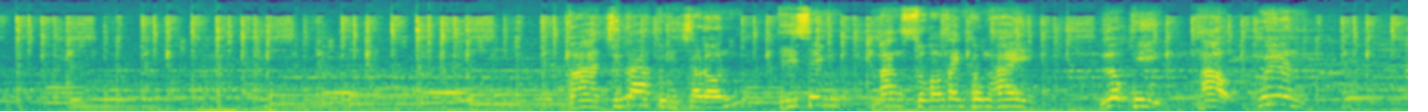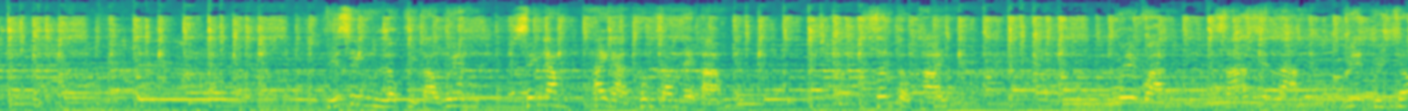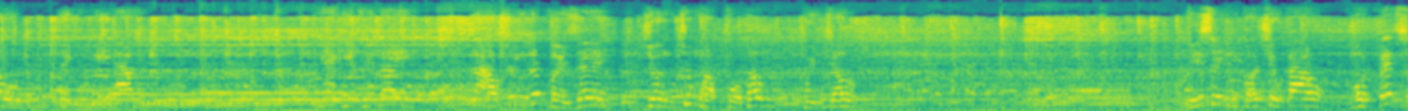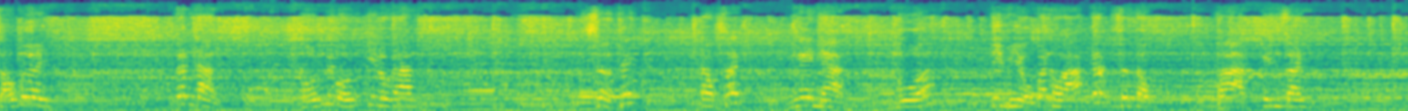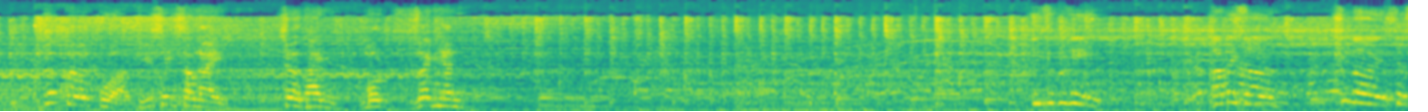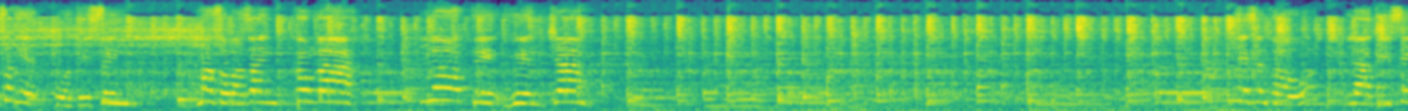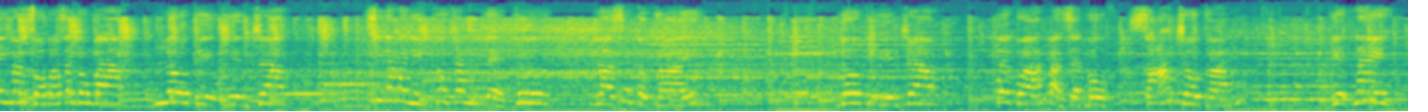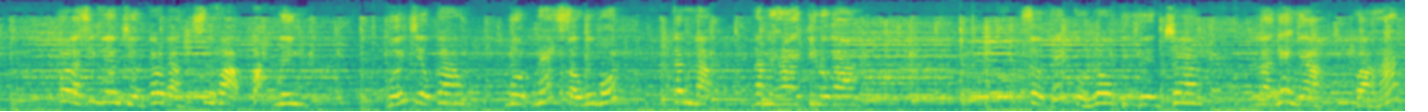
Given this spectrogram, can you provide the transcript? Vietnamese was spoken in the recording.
Và chúng ta cùng chào đón thí sinh mang số báo danh 02 Lộc Thị Thảo Nguyên. Thí sinh Lộc Thị Thảo Nguyên sinh năm 2008 Dân tộc Thái Quê quán xã Diên Lãm, huyện Quỳ Châu, tỉnh Nghệ An Nghề nghiệp hiện nay là học sinh lớp 7D trường Trung học phổ thông Quỳnh Châu. Thí sinh có chiều cao 1m60, cân nặng 44 kg. Sở thích đọc sách, nghe nhạc, múa, tìm hiểu văn hóa các dân tộc và kinh doanh. Ước mơ của thí sinh sau này trở thành một doanh nhân. Kính thưa quý vị, và bây giờ xin mời sự xuất hiện của thí sinh mang số báo danh 03 Ngô Thị Huyền Trang. Trên sân khấu là thí sinh mang số báo danh 03 Lô Thị Huyền Trang, sinh năm 2004, là dân tộc Thái. Lô Thị Huyền Trang, quê quán bản dẹt 1, xã Châu Thắng. Hiện nay, tôi là sinh viên trường cao đẳng sư phạm Bắc Ninh với chiều cao 1m61, cân nặng 52 kg. Sở thích của Lô Thị Huyền Trang là nghe nhạc và hát.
